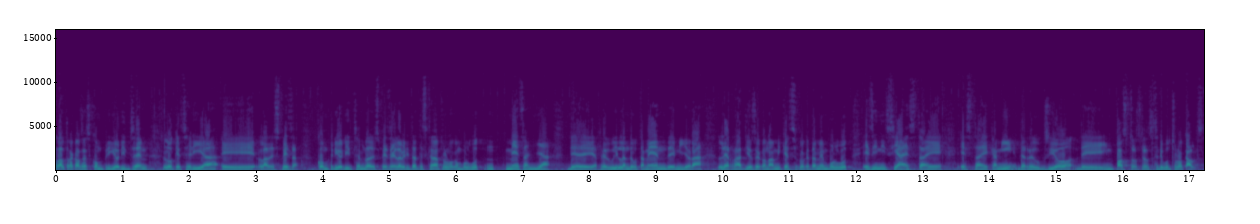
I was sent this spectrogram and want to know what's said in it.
L'altra cosa és com prioritzem el que seria eh, la despesa, com prioritzem la despesa. I la veritat és que nosaltres el que hem volgut, més enllà de reduir l'endeutament, de millorar les ràtios econòmiques, el que també hem volgut és iniciar este camí de reducció d'impostos dels tributs locals.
